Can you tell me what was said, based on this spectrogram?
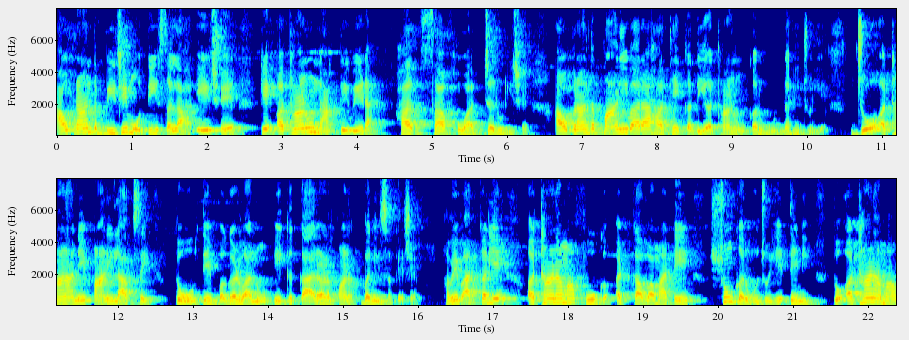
આ ઉપરાંત બીજી મોટી સલાહ એ છે કે અથાણું નાખતી વેળા હાથ સાફ હોવા જરૂરી છે. આ ઉપરાંત પાણીવાળા હાથે કદી અથાણું કરવું નહીં જોઈએ. જો અથાણાને પાણી લાગશે તો તે બગડવાનું એક કારણ પણ બની શકે છે. હવે વાત કરીએ અથાણામાં ફૂગ અટકાવવા માટે શું કરવું જોઈએ તેની? તો અથાણામાં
